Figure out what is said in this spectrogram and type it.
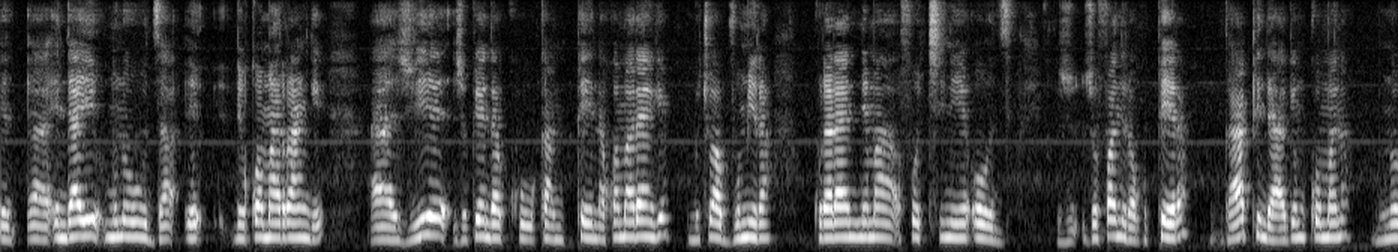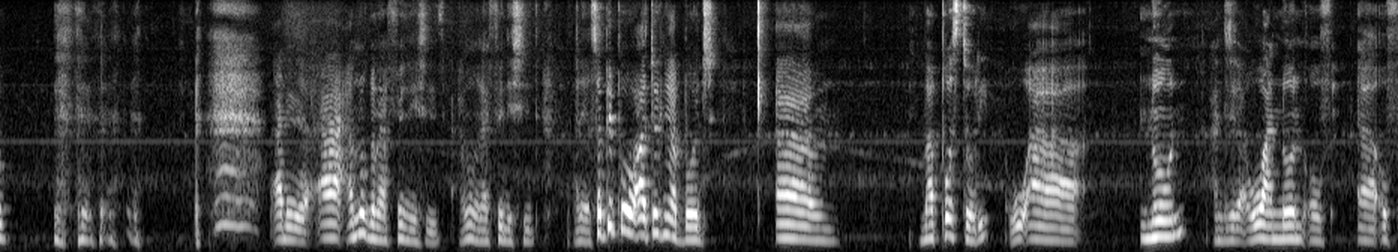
uh, endai munoudza vekwamarange uh, zviye zvekuenda kukampena kwamarange muchivabvumira kurara nema14 year olds. Zvofanirwa kupera ngaapinde hake mukomana muno anyway, I, I'm not gonna finish it. I'm not gonna finish it. Anyway, so people are talking about um Mapo story who are known and who are known of uh, of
